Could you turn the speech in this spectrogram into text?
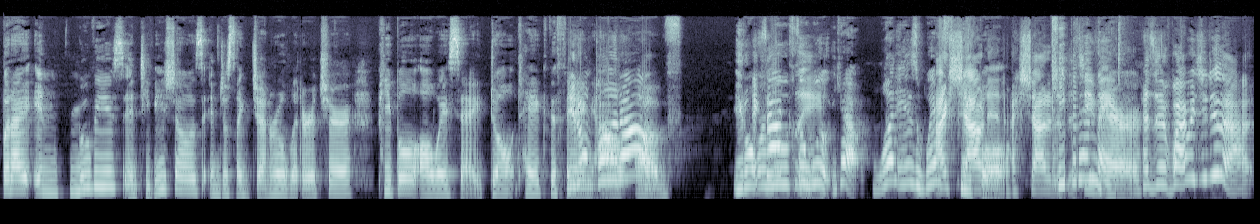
But I in movies, in TV shows, in just like general literature, people always say, don't take the thing don't pull it out, out. of you don't remove the Exactly. wound. Yeah. What is with I people? shouted. I shouted Keep at the it in there. I said, "Why would you do that?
